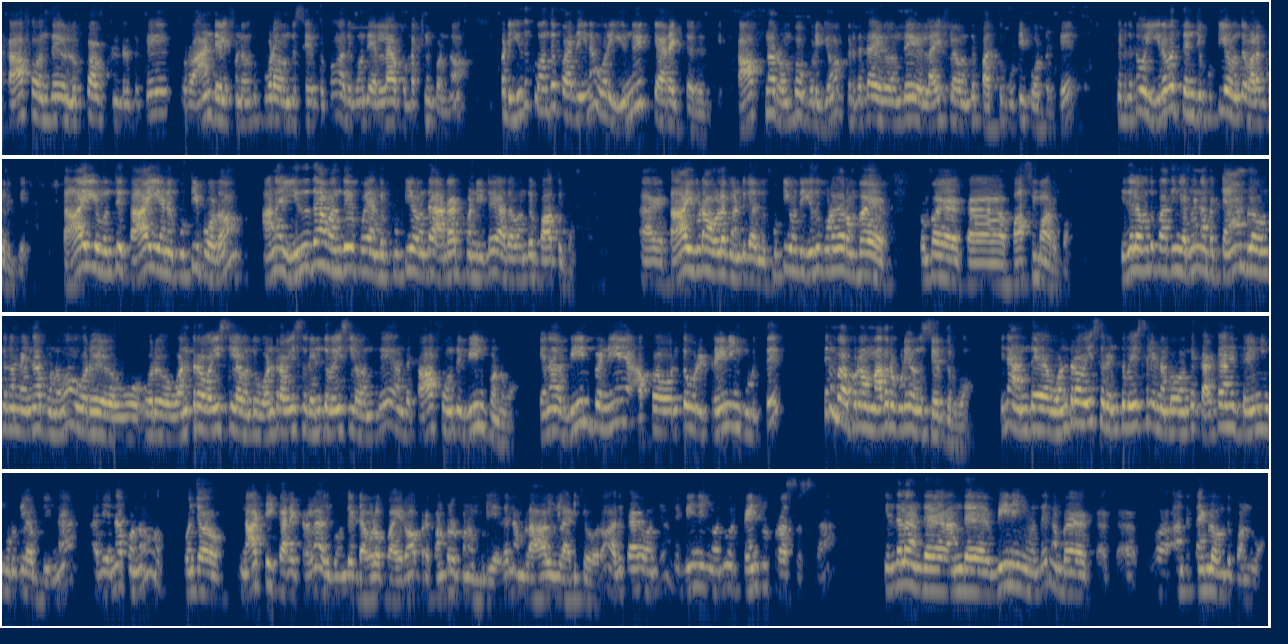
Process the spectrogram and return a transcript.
காஃபை வந்து லுக் அவுட் பண்ணுறதுக்கு ஒரு ஆண்ட் எலிஃபென்ட் வந்து கூட வந்து சேர்த்துக்கும். அதுக்கு வந்து எல்லா ப்ரொடெக்ஷன் பண்ணும். பட் இதுக்கு வந்து பாத்தீங்கன்னா ஒரு யூனிக் கேரக்டர் இருக்கு. காஃப்னா ரொம்ப பிடிக்கும். கிட்டத்தட்ட இது வந்து லைஃப்ல வந்து பத்து குட்டி போட்டிருக்கு. கிட்டத்தட்ட ஒரு இருபத்தஞ்சு குட்டியை வந்து வளர்த்துருக்கு. தாய் வந்து தாய் எனக்கு குட்டி போடும். ஆனா இதுதான் வந்து போய் அந்த குட்டியை வந்து அடாப்ட் பண்ணிட்டு அதை வந்து பார்த்துக்கும் தாய் கூட அவ்வளோ கண்டுக்காது. அந்த குட்டி வந்து இது கூட தான் ரொம்ப ரொம்ப பாசமா இருக்கும். இதுல வந்து பாத்தீங்க அப்படின்னா நம்ம கேம்ப்ல வந்து நம்ம என்ன பண்ணுவோம்? ஒரு ஒரு ஒன்றரை வயசுல வந்து ஒன்றரை வயசு ரெண்டு வயசுல வந்து அந்த காஃப் வந்து வீண் பண்ணுவோம். ஏன்னா வீண் பண்ணி அப்ப வந்து ஒரு ட்ரைனிங் கொடுத்து திரும்ப அப்புறம் மதரை கூட வந்து சேர்த்துருவோம். ஏன்னா அந்த ஒன்றரை வயசு ரெண்டு வயசுல நம்ம வந்து கரெக்டான ட்ரைனிங் கொடுக்கல அப்படின்னா அது என்ன பண்ணும்? கொஞ்சம் நாட்டி கேரக்டர்லாம் அதுக்கு வந்து டெவலப் ஆயிரும். அப்புறம் கண்ட்ரோல் பண்ண முடியாது. நம்மள ஆளுங்களை அடிக்க வரும். அதுக்காக வந்து அந்த வீனிங் வந்து ஒரு பெயின்ஃபுல் ப்ராசஸ் தான். இருந்தாலும் அந்த அந்த வீனிங் வந்து நம்ம அந்த டைம்ல வந்து பண்ணுவோம்.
